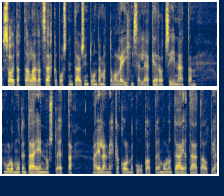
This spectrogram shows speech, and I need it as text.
soitat tai laitat sähköpostin täysin tuntemattomalle ihmiselle ja kerrot siinä, että mulla on muuten tämä ennuste, että mä elän ehkä kolme kuukautta ja mulla on tämä ja tämä tauti ja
